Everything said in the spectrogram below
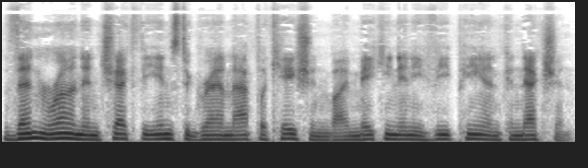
Then run and check the Instagram application by making any VPN connection.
